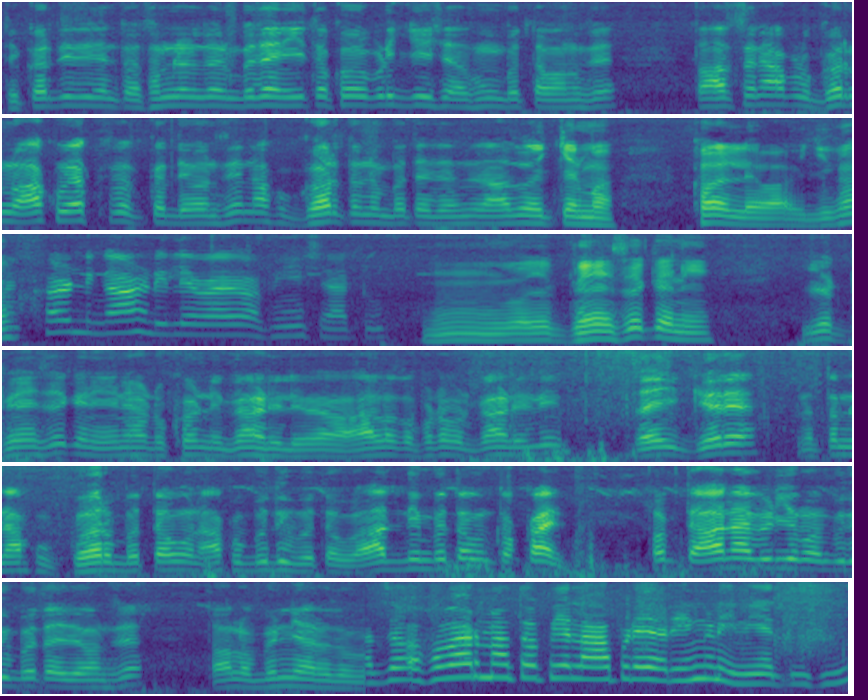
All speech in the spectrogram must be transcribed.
તે કરી દીધી ને તો તમને બધાને એ તો ખબર પડી ગઈ છે શું બતાવવાનું છે. તો આ છે ને આપણું ઘરનું આખું એક્સપ્રેસ કરી દેવાનું છે ને આખું ઘર તમને બતાવી દેવાનું છે. આ જો અત્યારમાં ખડ લેવા આવી ગઈ ખડની ગાંઠી લેવા આવ્યા ભેંસ આટું હમ એક ભેંસ છે કે નહીં? એક ભેંસ છે કે નહીં? એને હાટું ખડની ગાંઠી લેવા. હાલો તો ફટાફટ ગાંડી લઈ જઈ ઘેરે અને તમને આખું ઘર બતાવું ને આખું બધું બતાવું. આજ નહીં બતાવું તો કાલ. ફક્ત આના વિડીયોમાં બધું બતાવી દેવાનું છે. તો હાલો બન્યા રહેજો. સવારમાં તો પેલા આપણે રીંગણી મેતી હતી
